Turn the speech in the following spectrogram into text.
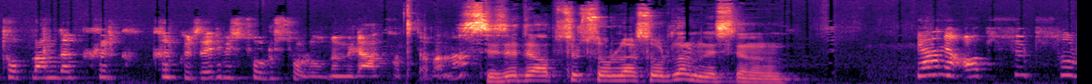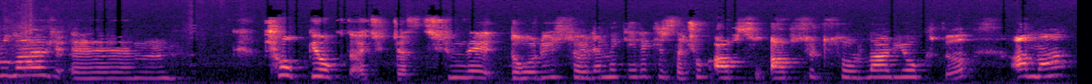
Toplamda 40 40 üzeri bir soru soruldu mülakatta bana. Size de absürt sorular sordular mı Neslihan Hanım? Yani absürt sorular e, çok yoktu açıkçası. Şimdi doğruyu söylemek gerekirse çok abs- absürt sorular yoktu. Ama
